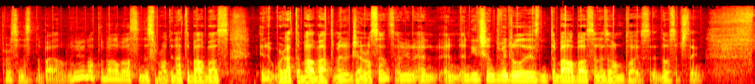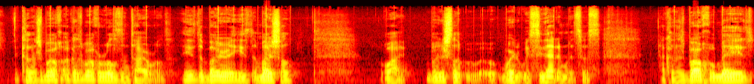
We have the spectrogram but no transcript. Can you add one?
Person isn't the Bailam. You're not the Balabas in this world. You're not the Balabas. We're not the Balabatim in a general sense. I mean, and, and, and each individual isn't the Balabas in his own place. There's no such thing. The Baruch, uh, Baruch rules the entire world. He's the Bayri, he's the Marshal. Why? Where do we see that in mitzvahs? HaKadosh Baruch Hu made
